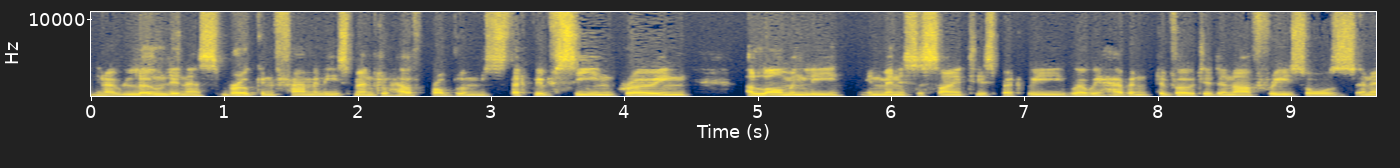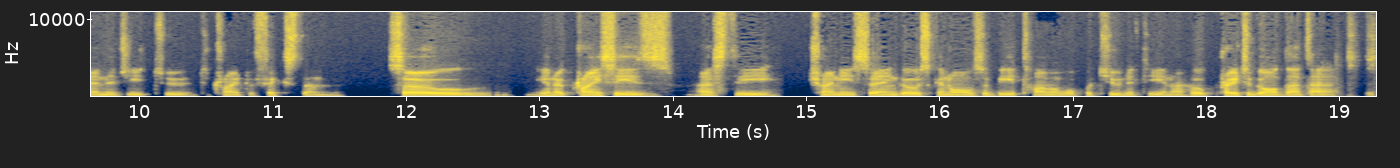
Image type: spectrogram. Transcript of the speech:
you know, loneliness, broken families, mental health problems that we've seen growing alarmingly in many societies, but we where we haven't devoted enough resource and energy to to try to fix them. So, you know, crises, as the Chinese saying goes, can also be a time of opportunity. And I hope, pray to God, that that is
